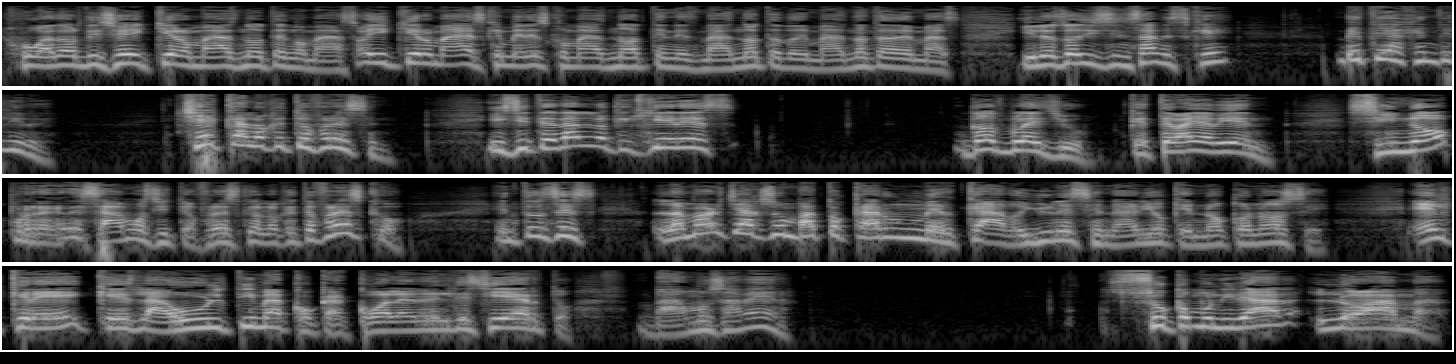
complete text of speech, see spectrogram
El jugador dice, oye, quiero más, no tengo más. Oye, quiero más, que merezco más, no tienes más, no te doy más, no te doy más. Y los dos dicen, ¿sabes qué? Vete a gente libre. Checa lo que te ofrecen. Y si te dan lo que quieres, God bless you, que te vaya bien. Si no, pues regresamos y te ofrezco lo que te ofrezco. Entonces, Lamar Jackson va a tocar un mercado y un escenario que no conoce. Él cree que es la última Coca-Cola en el desierto. Vamos a ver. Su comunidad lo ama.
